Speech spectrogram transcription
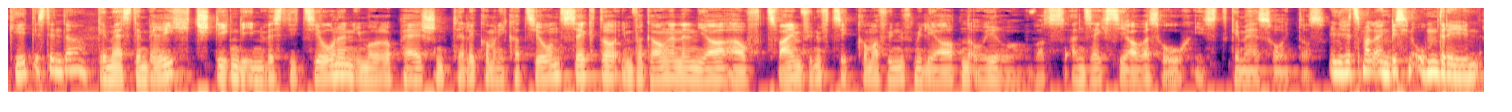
geht es denn da? Gemäß dem Bericht stiegen die Investitionen im europäischen Telekommunikationssektor im vergangenen Jahr auf 52,5 Milliarden Euro, was ein Sechsjahreshoch ist, gemäß Reuters. Wenn wir jetzt mal ein bisschen umdrehen,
